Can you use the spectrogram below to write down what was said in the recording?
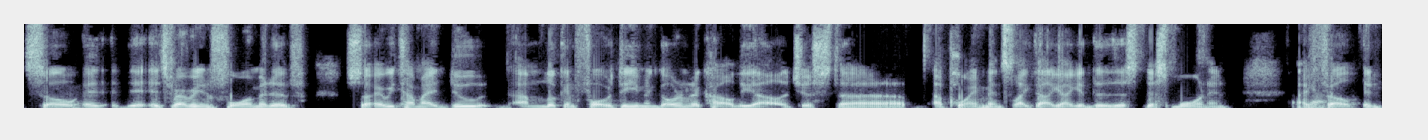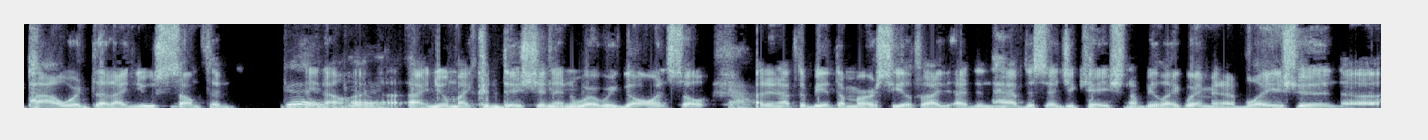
so it, it- it's very informative so every time i do i'm looking forward to even going to the cardiologist uh, appointments like like i did this this morning i Yeah. felt empowered that i knew something Good. you know. I, I knew my condition and where we're going so Yeah. i didn't have to be at the mercy of i, I didn't have this education i'd be like wait a minute ablation uh,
